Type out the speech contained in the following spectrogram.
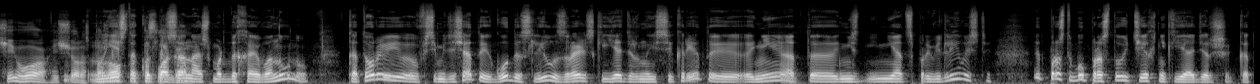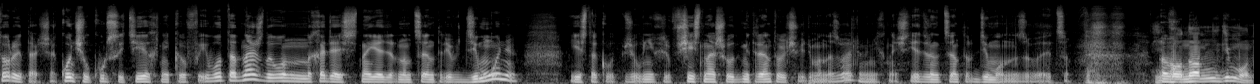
Чего? Еще раз, пожалуйста, Ну, есть такой персонаж Мордыхай Вануну, который в 70-е годы слил израильские ядерные секреты не от, не, не от справедливости. Это просто был простой техник-ядерщик, который так, окончил курсы техников. И вот однажды он, находясь на ядерном центре в Димоне, есть такой вот, у них в честь нашего Дмитрия Анатольевича, видимо, назвали, у них, значит, ядерный центр Димон называется. Он нам не Димон,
